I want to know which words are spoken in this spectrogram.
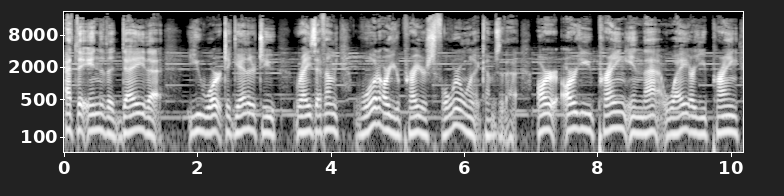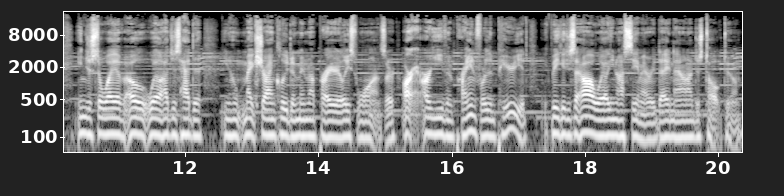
at the end of the day that you work together to raise that family. What are your prayers for when it comes to that? Are are you praying in that way? Are you praying in just a way of oh well I just had to you know make sure I include them in my prayer at least once, or are are you even praying for them? Period. Because you say oh well you know I see them every day now and I just talk to them.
